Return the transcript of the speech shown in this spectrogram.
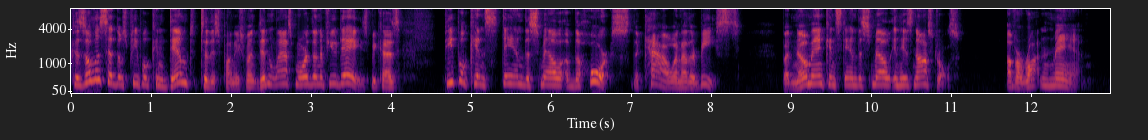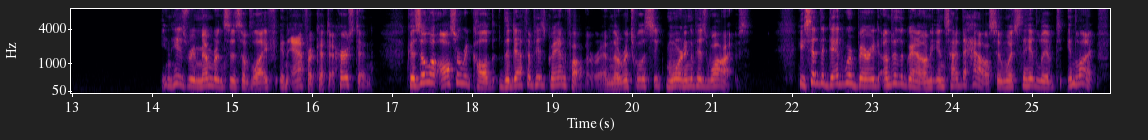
Kossola said those people condemned to this punishment didn't last more than a few days because people can stand the smell of the horse, the cow, and other beasts, but no man can stand the smell in his nostrils of a rotten man. In his remembrances of life in Africa to Hurston, Kossola also recalled the death of his grandfather and the ritualistic mourning of his wives. He said the dead were buried under the ground inside the house in which they had lived in life.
